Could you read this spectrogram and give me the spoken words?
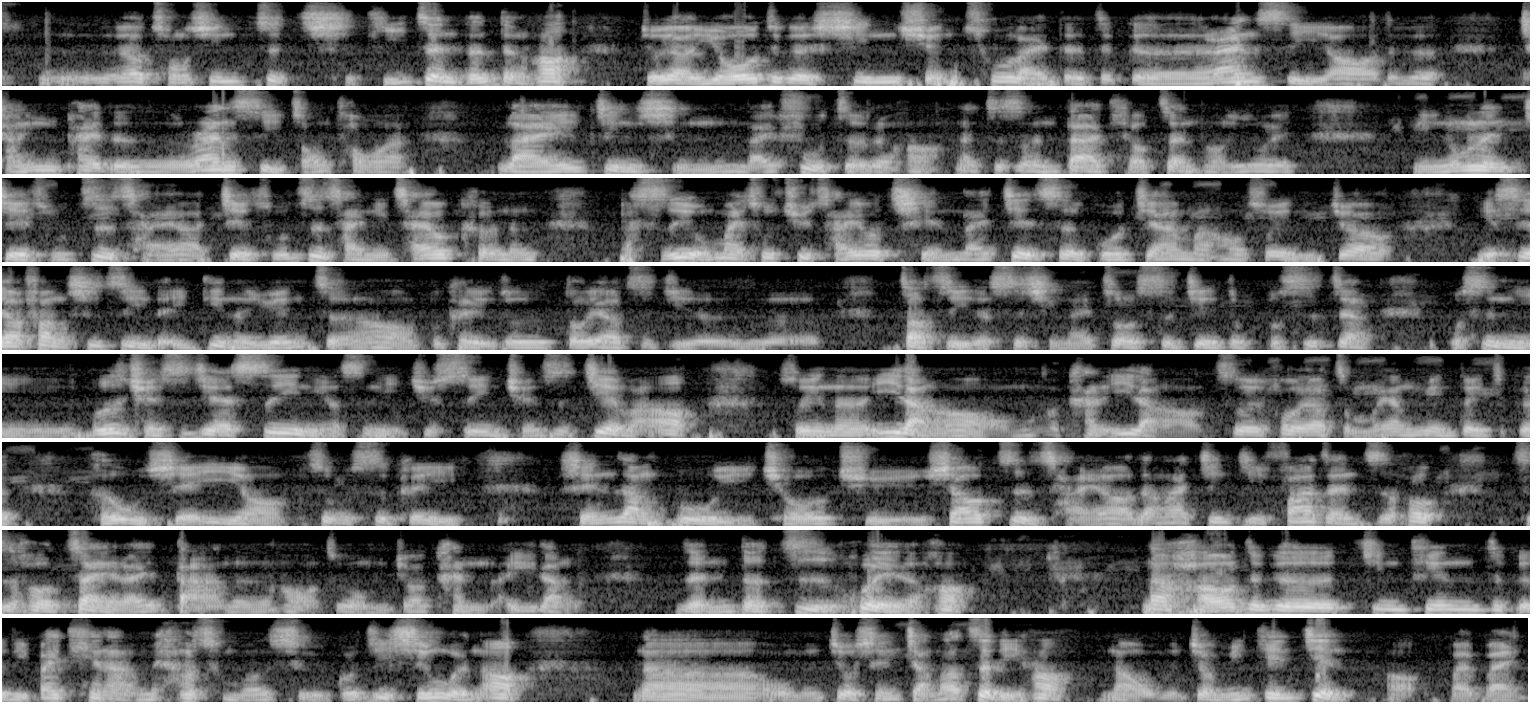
要重新自起提振等等，哈。就要由这个新选出来的这个 Rancy 哦，这个强硬派的 Rancy 总统啊，来进行来负责的哈。那这是很大的挑战哈，因为你能不能解除制裁啊？解除制裁，你才有可能把石油卖出去，才有钱来建设国家嘛哈。所以你就要。也是要放弃自己的一定的原则哦，不可以就是都要自己的照自己的事情来做，世界就不是这样，不是你不是全世界来适应你，而是你去适应全世界嘛哦。所以呢，伊朗哦，我们会看伊朗哦，最后要怎么样面对这个核武协议哦，是不是可以先让步以求取消制裁啊，让它经济发展之后之后再来打呢？哈，这个我们就要看伊朗人的智慧了哈。那好，这个今天这个礼拜天啊，没有什么是国际新闻哦，那我们就先讲到这里哈，那我们就明天见，好，拜拜。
